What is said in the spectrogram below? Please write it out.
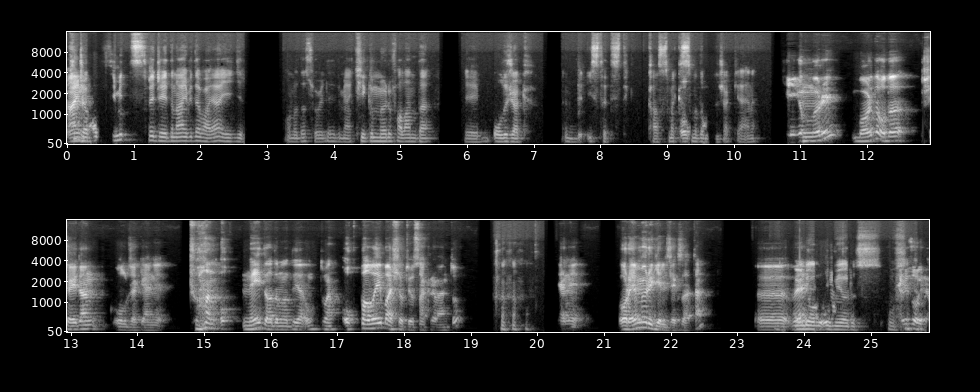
Aynen. Smith ve Jaden Ivey de bayağı iyi girdi. Onu da söyleyelim. Yani Keegan Murray falan da e, olacak. Bir istatistik kasma kısmı da olacak yani. Keegan Murray bu arada o da şeyden olacak yani. Şu an o, neydi adamın adı ya unuttum ben. Okpala'yı başlatıyor Sacramento. Yani oraya Murray gelecek zaten. Ee, Öyle ve umuyoruz. henüz oynadı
